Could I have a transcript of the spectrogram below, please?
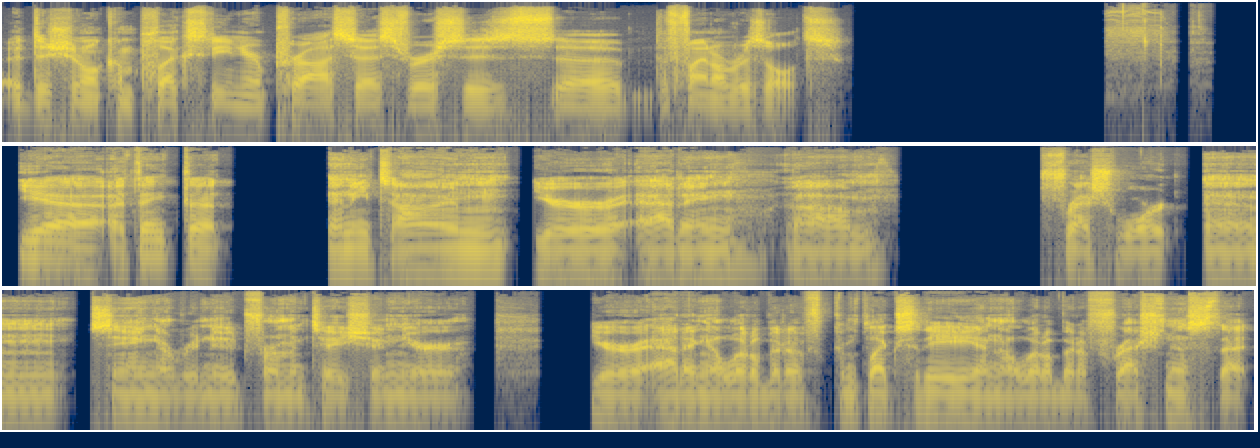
additional complexity in your process versus uh, the final results? Yeah, I think that anytime you're adding um, fresh wort and seeing a renewed fermentation, you're you're adding a little bit of complexity and a little bit of freshness that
